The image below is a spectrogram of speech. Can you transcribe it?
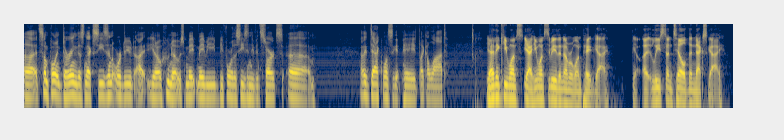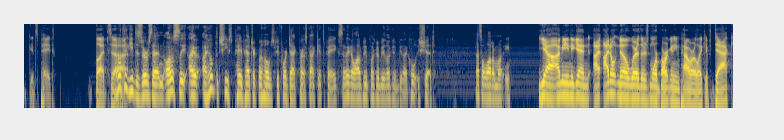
uh, at some point during this next season. Or, dude, I you know who knows? May, maybe before the season even starts. Um, I think Dak wants to get paid like a lot. Yeah, I think he wants. Yeah, he wants to be the number one paid guy. You know, at least until the next guy gets paid. But uh, I don't think he deserves that. And honestly, I, I hope the Chiefs pay Patrick Mahomes before Dak Prescott gets paid because I think a lot of people are going to be looking and be like, holy shit, that's a lot of money. Yeah, I mean, again, I, I don't know where there's more bargaining power. Like if Dak,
